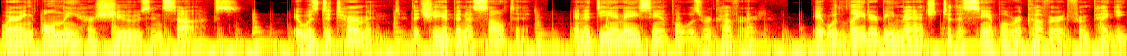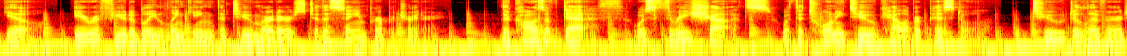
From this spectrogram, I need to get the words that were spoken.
wearing only her shoes and socks. It was determined that she had been assaulted, and a DNA sample was recovered. It would later be matched to the sample recovered from Peggy Gill, irrefutably linking the two murders to the same perpetrator. The cause of death was three shots with a 22 caliber pistol, two delivered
